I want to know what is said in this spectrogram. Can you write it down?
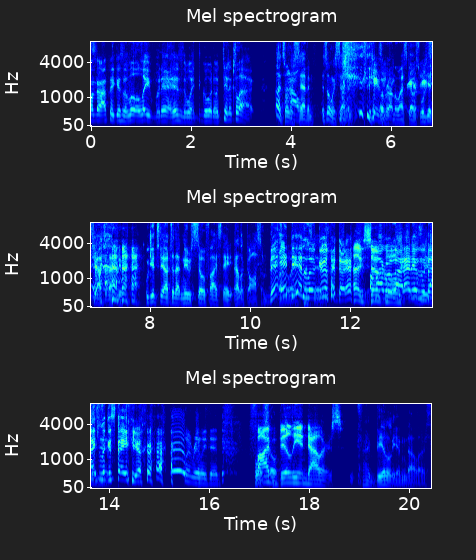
don't know. I think it's a little late for that. This is what going on ten o'clock. Oh, it's only seven. It's only seven over on the West Coast. We'll get you out to that new. We'll get you out to that new SoFi Stadium. That looked awesome. It, it did That look stadium. good though. That, That looks I'm so not gonna cool. lie, that It is a nice did. looking stadium. It really did. Poor Five So- billion dollars. Five billion dollars.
